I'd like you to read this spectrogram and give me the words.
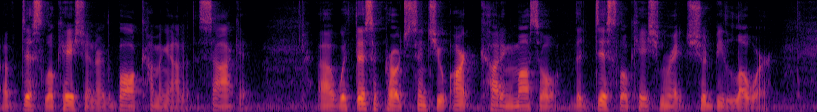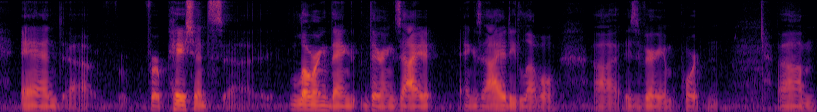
of dislocation or the ball coming out of the socket. Uh, with this approach, since you aren't cutting muscle, the dislocation rate should be lower. And uh, for, for, patients, uh, lowering the, their anxiety, anxiety level uh, is very important. Um,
